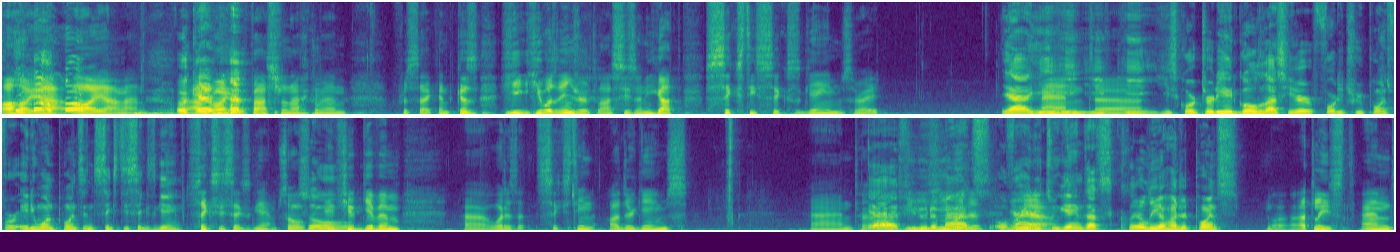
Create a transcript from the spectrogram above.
Oh yeah, oh yeah, man. Okay, I'm going man. with Pastrnak, man, for second, because he he was injured last season. He got 66 games, right? Yeah, he, And, he, he, uh, he, he scored 38 goals last year, 43 points for 81 points in 66 games. 66 games. So, So- if you give him, uh, what is it, 16 other games, and uh, yeah, if you he- do the he maths, over yeah, 82 games, that's clearly 100 points. at least, and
